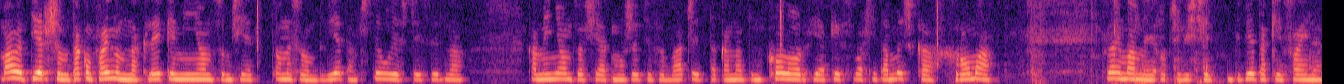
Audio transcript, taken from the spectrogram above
mamy pierwszą taką fajną naklejkę mieniącą się. One są dwie, tam z tyłu jeszcze jest jedna kamieniąca się, jak możecie zobaczyć. Taka na ten kolor, jak jest właśnie ta myszka chroma. Tutaj mamy oczywiście dwie takie fajne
